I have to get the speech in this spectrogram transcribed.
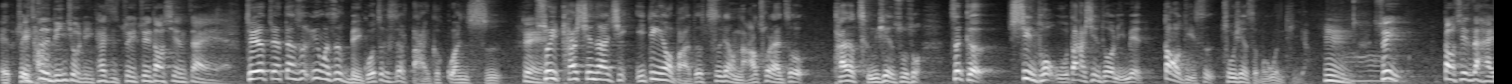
诶追查。这零九年开始追，追到现在，哎，追啊追啊！但是因为是美国，这个是要打一个官司，对，所以他现在去一定要把这资料拿出来之后，他要呈现出说这个信托五大信托里面到底是出现什么问题呀？嗯，所以到现在还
